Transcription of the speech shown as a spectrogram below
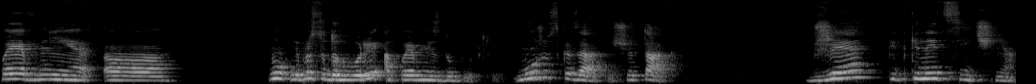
Певні, е, ну, не просто договори, а певні здобутки. Можу сказати, що так, вже під кінець січня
